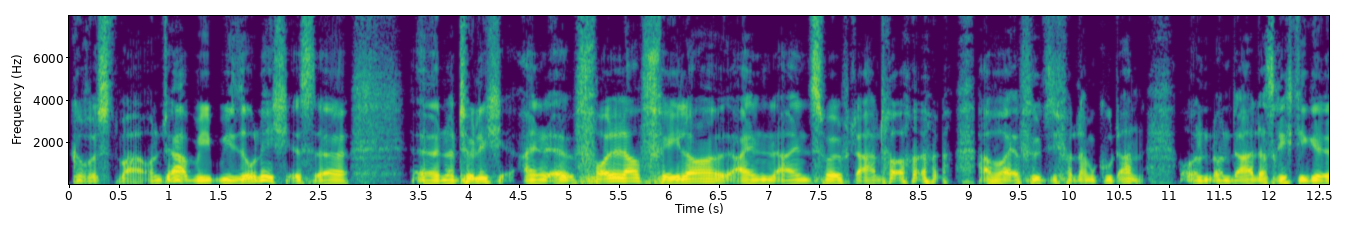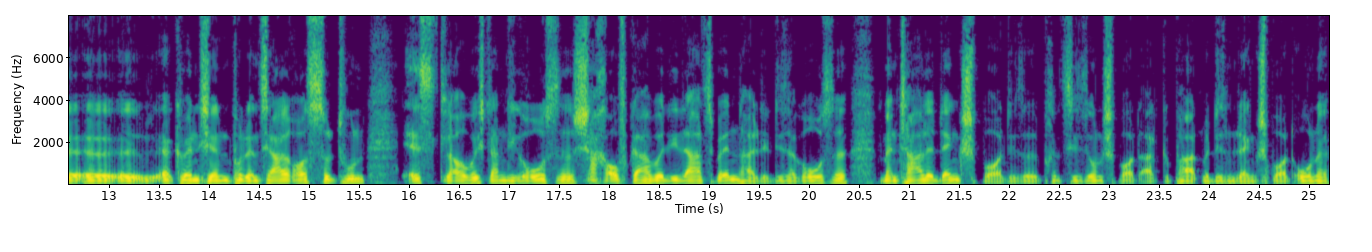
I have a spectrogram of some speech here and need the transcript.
Gerüst war. Und ja, wie, wieso nicht? Ist äh, äh, natürlich ein äh, voller Fehler, ein, ein Zwölf-Dater, aber er fühlt sich verdammt gut an. Und, und da das richtige äh, äh, Quäntchen Potenzial rauszutun, ist, glaube ich, dann die große Schachaufgabe, die Darts beinhaltet. Dieser große mentale Denksport, diese Präzisionssportart gepaart mit diesem Denksport ohne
